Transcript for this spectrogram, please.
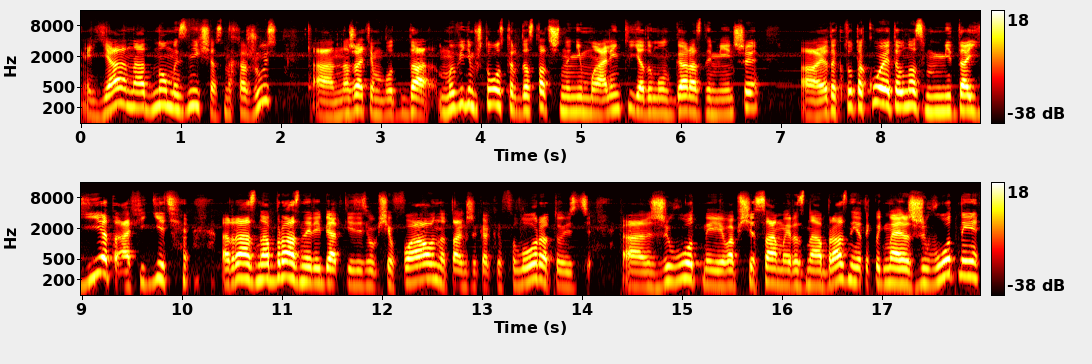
Я на одном из них сейчас нахожусь, а, нажатием вот, да, мы видим, что остров достаточно не маленький, я думал, гораздо меньше. А, это кто такой? Это у нас медоед, офигеть. Разнообразные, ребятки, здесь вообще фауна, так же, как и флора. То есть а, животные вообще самые разнообразные. Я так понимаю, животные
